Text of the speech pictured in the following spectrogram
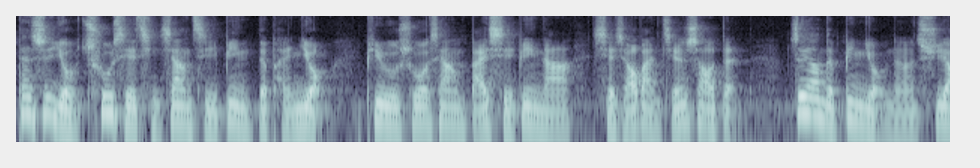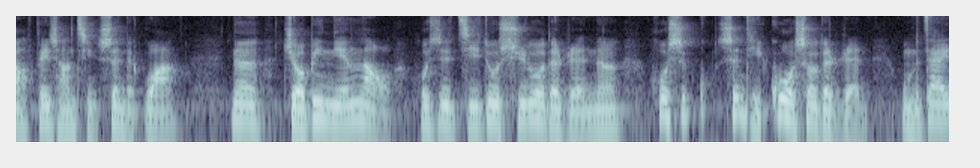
但是有出血倾向疾病的朋友，譬如说像白血病啊、血小板减少等这样的病友呢，需要非常谨慎的刮。那久病年老或是极度虚弱的人呢，或是身体过瘦的人，我们在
